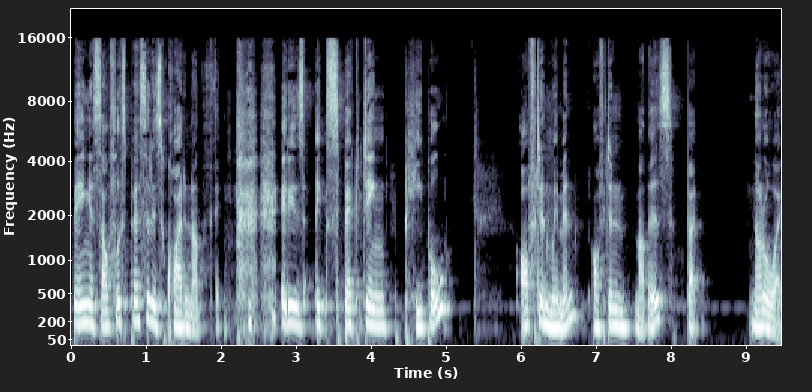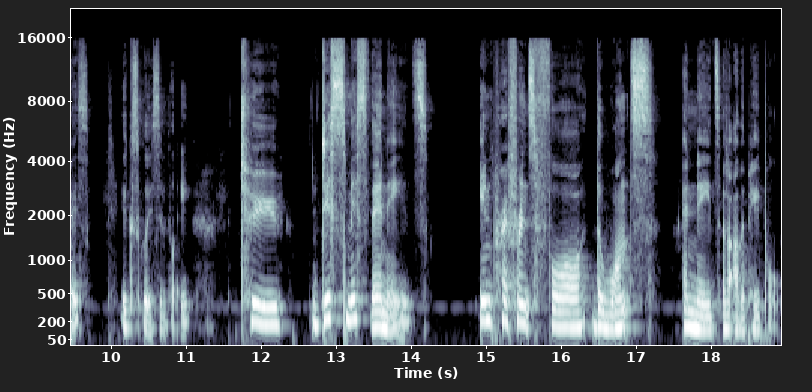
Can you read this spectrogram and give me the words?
Being a selfless person is quite another thing. it is expecting people, often women, often mothers, but not always exclusively, to dismiss their needs in preference for the wants and needs of other people.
